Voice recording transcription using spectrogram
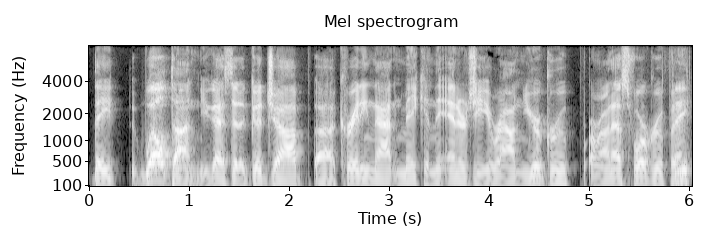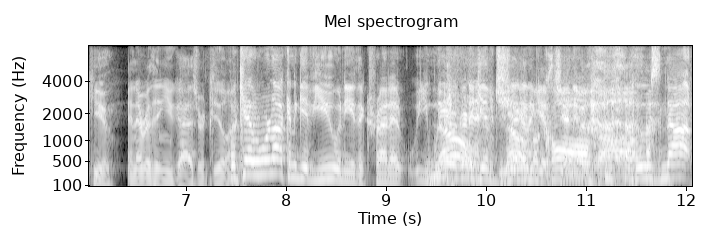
they well done. You guys did a good job uh, creating that and making the energy around your group, around S4 group. And, Thank you. and everything you guys are doing. But Kevin, we're not going to give you any of the credit. We, we No, are going to give. Jenny We're Jenny McCall, McCall. who's not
